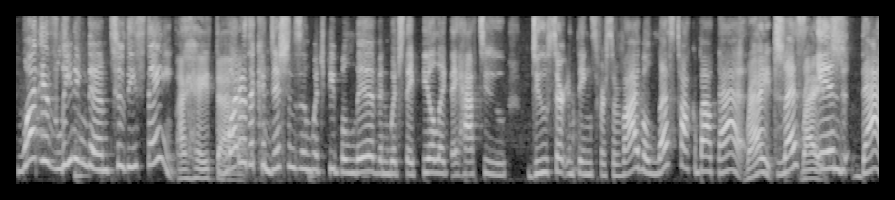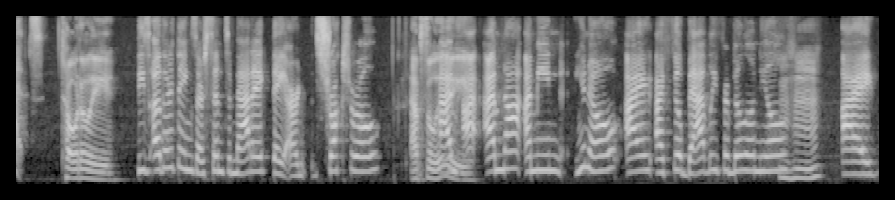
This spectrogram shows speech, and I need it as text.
What is leading them to these things? I hate that. What are the conditions in which people live in which they feel like they have to do certain things for survival? Let's talk about that. Right, Let's right. end that. totally These other things are symptomatic, they are structural. Absolutely I'm, I, I'm not, I mean, you know, I, I feel badly for Bill O'Neal. hmm I,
